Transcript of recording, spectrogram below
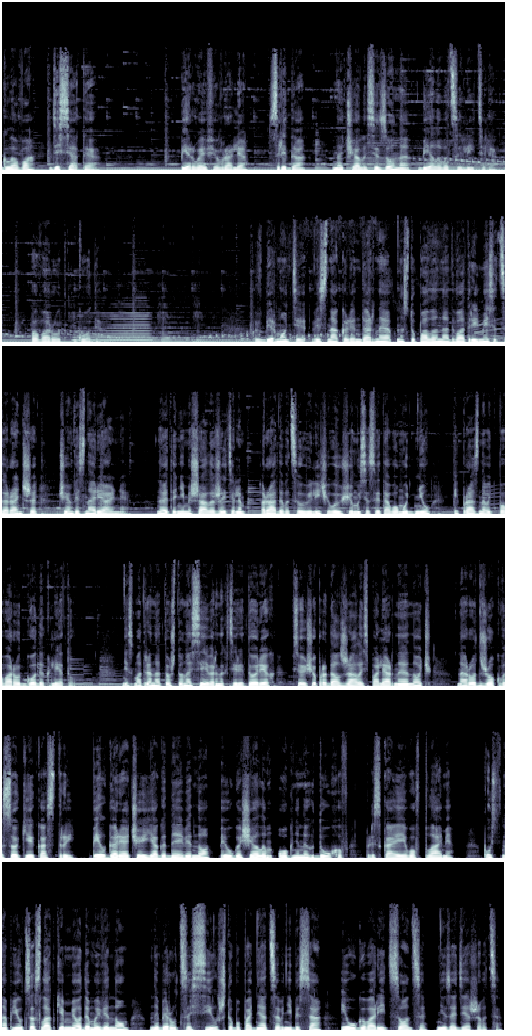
Глава 10. 1 февраля, среда, начало сезона Белого Целителя. Поворот года. В Бермонте весна календарная наступала на 2-3 месяца раньше, чем весна реальная. Но это не мешало жителям радоваться увеличивающемуся световому дню и праздновать поворот года к лету. Несмотря на то, что на северных территориях все еще продолжалась полярная ночь, народ жег высокие костры, пил горячее ягодное вино и угощал им огненных духов, плеская его в пламя. Пусть напьются сладким медом и вином, наберутся сил, чтобы подняться в небеса и уговорить солнце не задерживаться.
